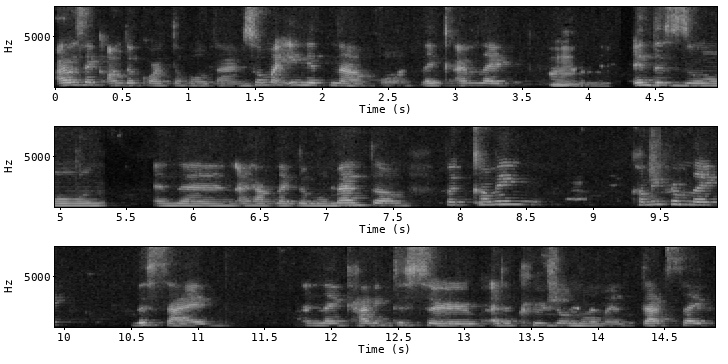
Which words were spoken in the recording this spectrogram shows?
I was like on the court the whole time so mainit na ako like I'm like Mm. in the zone and then I have like the momentum. But coming coming from like the side and like having to serve at a crucial moment, that's like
